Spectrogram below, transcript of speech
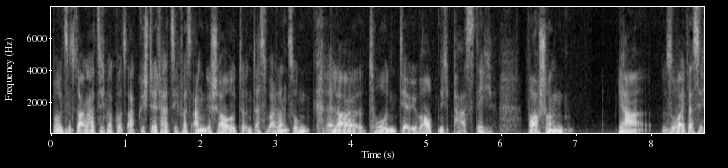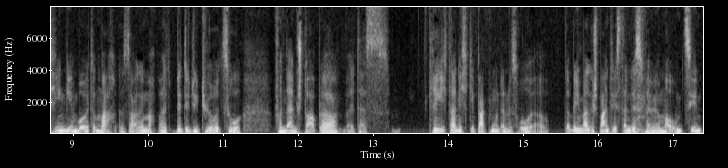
Bei uns ins Lager hat sich mal kurz abgestellt, hat sich was angeschaut und das war dann so ein greller Ton, der überhaupt nicht passte. Ich war schon, ja, so weit, dass ich hingehen wollte und mach, sage, mach bitte die Türe zu von deinem Stapler, weil das kriege ich da nicht gebacken und dann ist Ruhe. Da bin ich mal gespannt, wie es dann ist, wenn wir mal umziehen.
